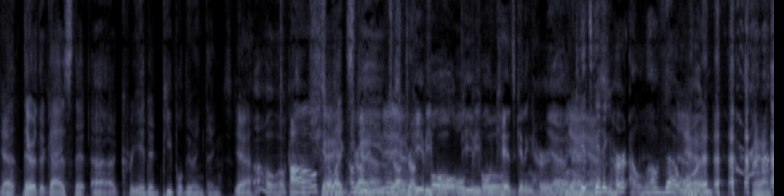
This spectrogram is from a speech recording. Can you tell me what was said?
Yeah. they're the guys that uh, created people doing things. Yeah. Oh, okay. Oh, okay. like So like okay. drunk, yeah, drunk yeah. drunk people, people, old old people, people. kids getting hurt. Yeah. Yeah, Kids yeah. getting hurt. I love that Yeah. one. Yeah.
